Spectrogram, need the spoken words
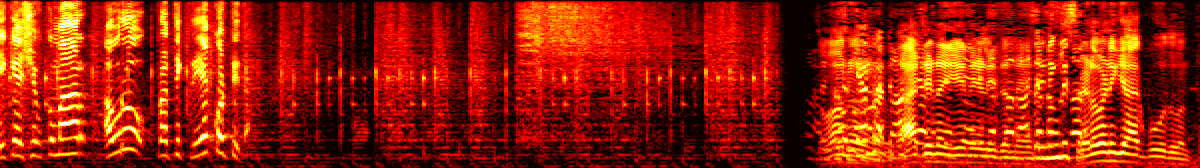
ಡಿ ಕೆ ಶಿವಕುಮಾರ್ ಅವರು ಪ್ರತಿಕ್ರಿಯೆ ಕೊಟ್ಟಿದ್ದಾರೆ ರಾಜಣ್ಣ ಏನ್ ಹೇಳಿದ್ದಾನೆ? ಬೆಳವಣಿಗೆ ಆಗ್ಬಹುದು ಅಂತ.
